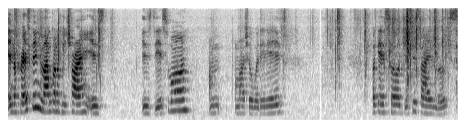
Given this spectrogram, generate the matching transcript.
and the first thing that i'm gonna be trying is is this one. I'm i'm not sure what it is. Okay so this is how it looks.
